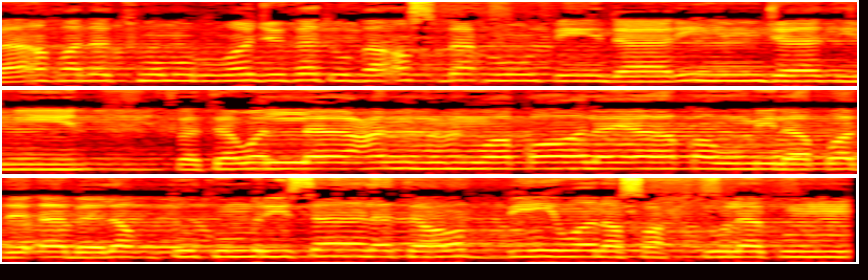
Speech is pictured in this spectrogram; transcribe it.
فأخذتهم الرجفة فأصبحوا في دارهم جاثمين. فتولى عنهم وقال يا قوم لقد أبلغتكم رسالة ربي ونصحت لكم.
